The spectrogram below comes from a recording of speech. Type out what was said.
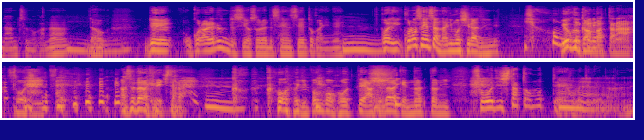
らなんつうのかな、んだで怒られるんですよそれで先生とかにね、うん。これこの先生は何も知らずにね よく頑張ったな掃除。汗だらけできたら。うん。コオロギポンポン放って汗だらけになったのに掃除したと思って褒めてくれたからね。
